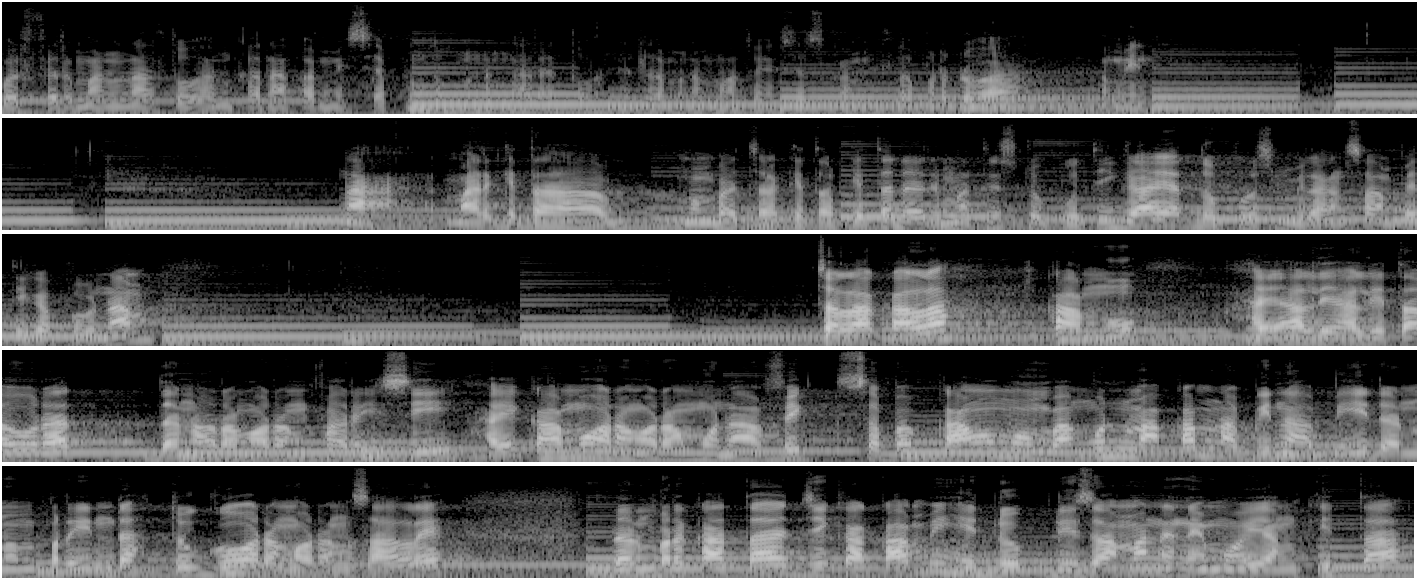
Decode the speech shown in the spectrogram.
Berfirmanlah Tuhan karena kami siap untuk mendengar ya Tuhan. Di dalam nama Tuhan Yesus kami telah berdoa. Amin. Nah, mari kita membaca kitab kita dari Matius 23 ayat 29 sampai 36. Celakalah kamu hai ahli-ahli Taurat dan orang-orang Farisi, hai kamu orang-orang munafik, sebab kamu membangun makam nabi-nabi dan memperindah tugu orang-orang saleh, dan berkata, jika kami hidup di zaman nenek moyang kita,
